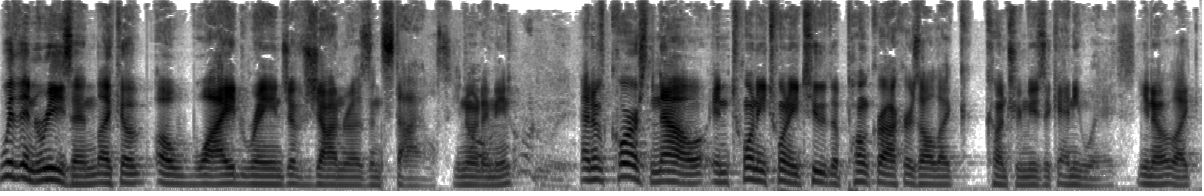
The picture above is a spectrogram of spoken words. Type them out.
within reason, like a, a wide range of genres and styles. You know what I Oh, mean? totally. And of course, now in 2022, the punk rockers all like country music, anyways. You know, like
